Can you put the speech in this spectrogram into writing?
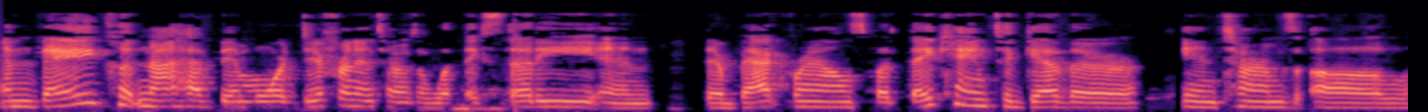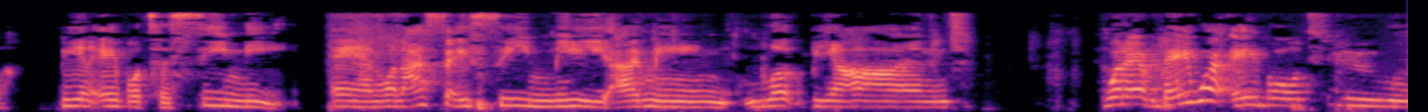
And they could not have been more different in terms of what they study and their backgrounds, but they came together in terms of being able to see me. And when I say see me, I mean look beyond whatever. They were able to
